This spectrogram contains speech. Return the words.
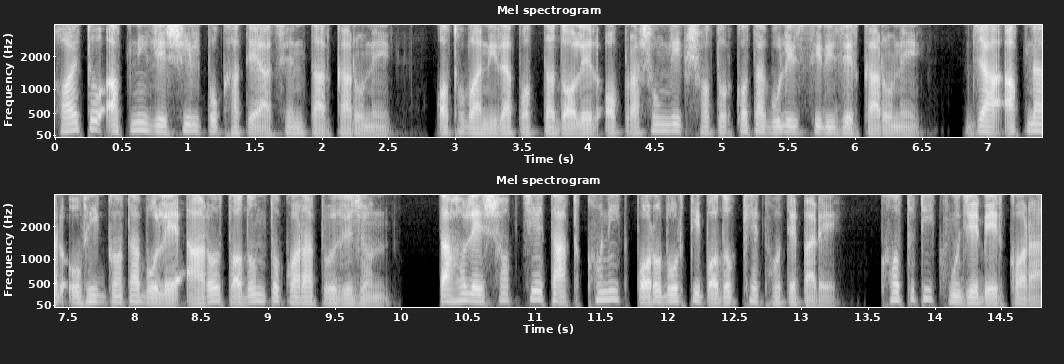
হয়তো আপনি যে শিল্প খাতে আছেন তার কারণে, অথবা নিরাপত্তা দলের অপ্রাসঙ্গিক সতর্কতাগুলির সিরিজের কারণে, যা আপনার অভিজ্ঞতা বলে আরও তদন্ত করা প্রয়োজন। তাহলে সবচেয়ে তাৎক্ষণিক পরবর্তী পদক্ষেপ হতে পারে, ক্ষতটি খুঁজে বের করা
